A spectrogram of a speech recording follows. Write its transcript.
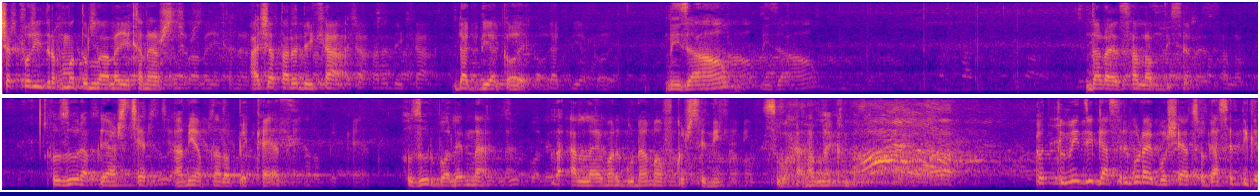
শেখ ফরিদ রহমতুল্লাহ আলাই এখানে আসছে। আয়সা তারে দেখা, ডাক দিয়া কয়, নিজাম, দাঁড়ায় সালাম দিছে। হুজুর আপনি আসছেন আমি আপনার অপেক্ষায় আছি। হুজুর বলেন না আল্লাহ আমার গুনাহ মাফ করছেনি কয়, তুমি যে গাছের গোড়ায় বসে আছো গাছের দিকে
